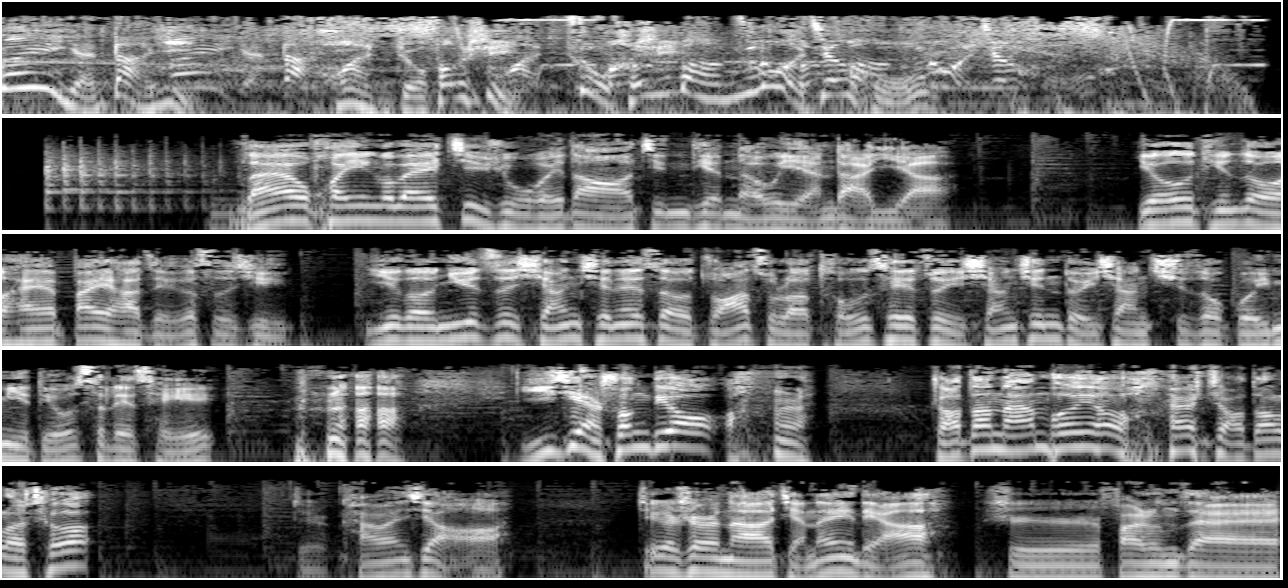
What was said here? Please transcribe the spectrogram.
微言大义，换种方式纵横网络江湖。来，欢迎各位继续回到今天的微言大义啊！有听众还摆一下这个事情：一个女子相亲的时候抓住了偷车贼，相亲对象骑着闺蜜丢失的车，一箭双雕。找到男朋友还找到了车，这是开玩笑啊！这个事儿呢，简单一点啊，是发生在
